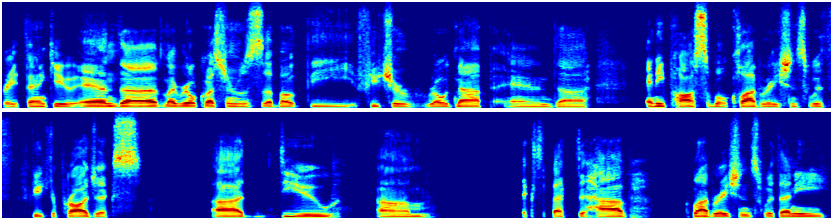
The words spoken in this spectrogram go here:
Great, thank you. And uh, my real question was about the future roadmap and uh, any possible collaborations with future projects. Uh, do you um, expect to have collaborations with any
